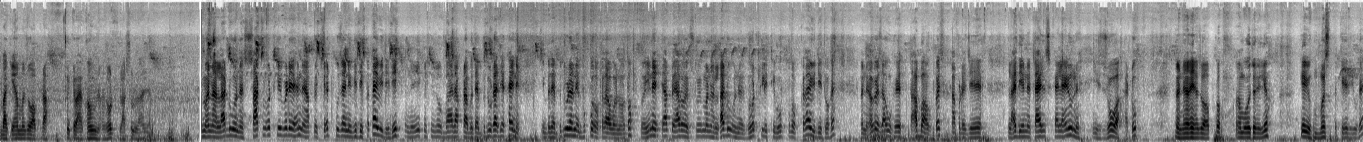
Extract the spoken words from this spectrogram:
બાકી આમાં જો આપણા શું કહેવાય ઘઉંના રોટલા સુલાને માના લાડુ અને શાક રોટલી વડે છે ને આપણે પેટ પૂજાની વિધિ પતાવી દીધી અને એ પછી જો બહાર આપણા બધા બદુડા દેખાય ને એ બધા બદુડાને બપોરો કરાવવાનો હતો તો એને તે આપણે આરો સુરમાના લાડુ અને રોટલીથી બપોરો કરાવી દીધો છે અને હવે જવું છે ધાબા ઉપર. આપણે જે લાદી અને ટાઇલ્સ કાલે આવ્યું ને એ જોવા હાટું. અને અહીંયા જો આપણો આંબો જોઈ લ્યો. કેવી મસ્ત કેર્યું છે.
